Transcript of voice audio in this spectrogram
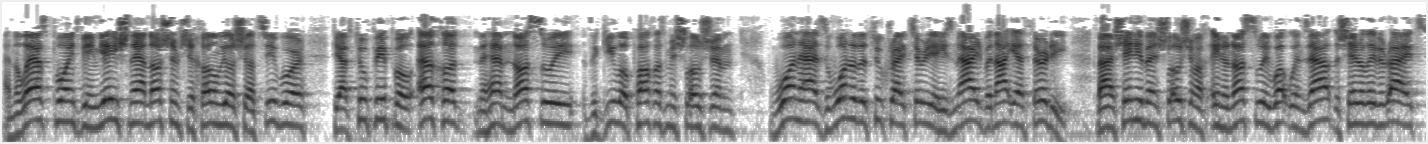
And the last point, if you have two people, echad mehem nasui, the gilo pachas mishloshim, one has one of the two criteria, he's married but not yet 30. V'hasheni ben shloshim ach nasui, what wins out? The Sheder Levi writes,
